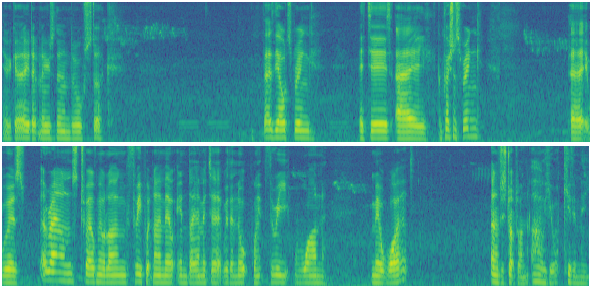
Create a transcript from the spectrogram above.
here we go. Don't lose them; they're all stuck. There's the old spring. It is a compression spring. Uh, it was around 12 mil long, 3.9 mil in diameter with a 0.31 mil wire. And I've just dropped one. Oh, you are kidding me.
